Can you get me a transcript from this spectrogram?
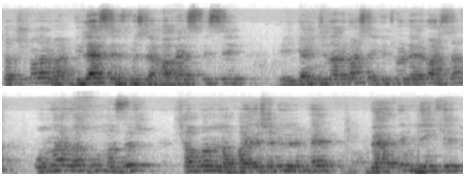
çalışmalar var. Dilerseniz mesela haber sitesi e, yayıncıları varsa, editörleri varsa onlarla bu hazır şablonu da paylaşabilirim. Her verdiğim linki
